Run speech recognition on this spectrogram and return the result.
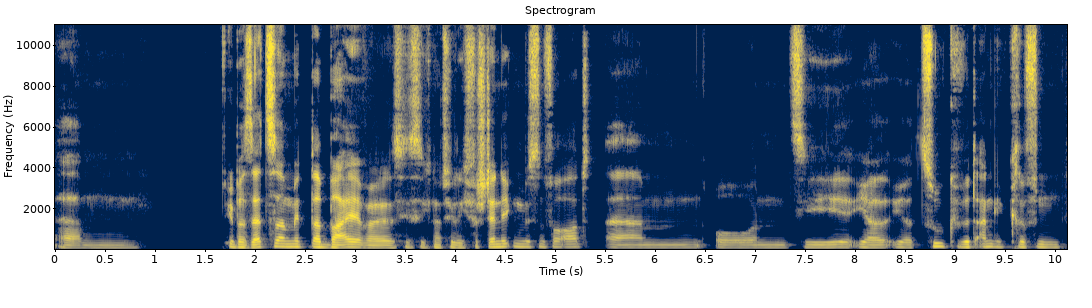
ähm, Übersetzer mit dabei, weil sie sich natürlich verständigen müssen vor Ort. Ähm, und sie, ihr, ihr Zug wird angegriffen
